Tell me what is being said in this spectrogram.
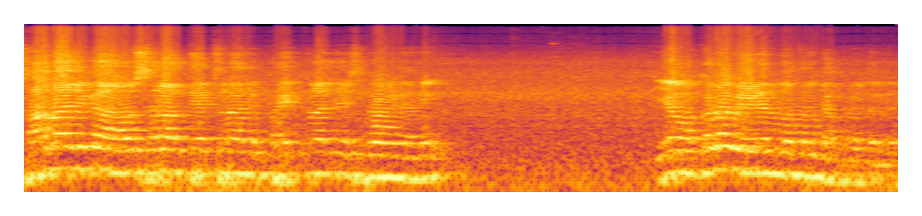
సామాజిక అవసరాలు తీర్చడానికి ప్రయత్నాలు చేసిన వాళ్ళు కానీ ఏ ఒక్కరో వేయడం మాత్రం చెప్పలేదు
